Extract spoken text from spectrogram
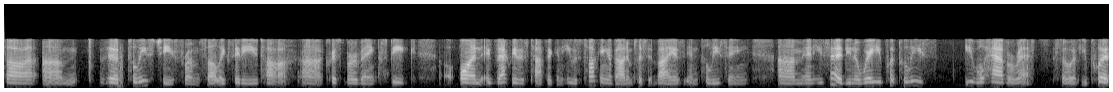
saw um the police chief from Salt Lake City, Utah, uh, Chris Burbank, speak on exactly this topic, and he was talking about implicit bias in policing. Um, and he said, you know, where you put police, you will have arrests. So if you put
